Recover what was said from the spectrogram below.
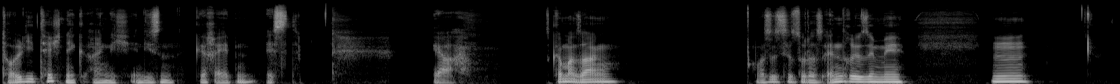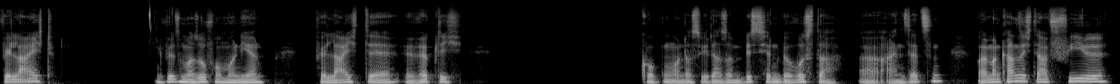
toll die Technik eigentlich in diesen Geräten ist. Ja, was kann man sagen? Was ist jetzt so das Endresümee? Hm, vielleicht, ich will es mal so formulieren, vielleicht äh, wirklich gucken und das wieder so ein bisschen bewusster äh, einsetzen, weil man kann sich da viel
